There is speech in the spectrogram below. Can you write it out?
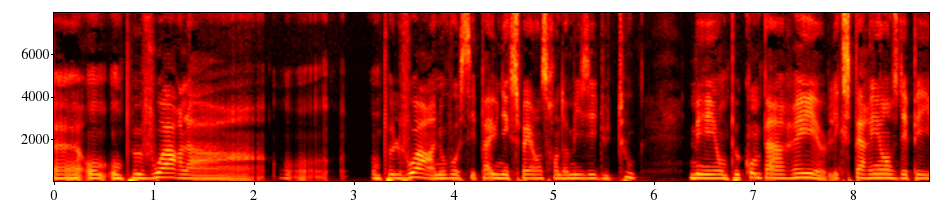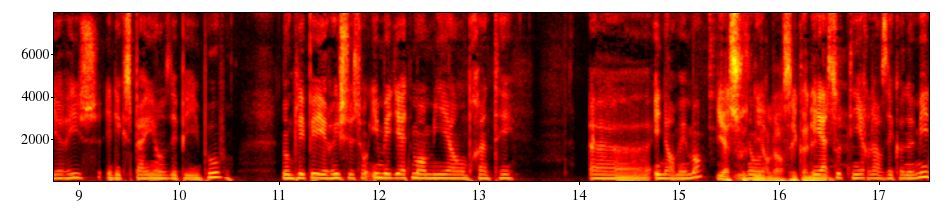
On, on, peut voir la, on peut le voir à nouveau, c'est pas une expérience randomisée du tout, mais on peut comparer euh, l'expérience des pays riches et l'expérience des pays pauvres. Donc les pays riches se sont immédiatement mis à emprunter euh, énormément. Et à soutenir leurs économies. Et à soutenir leurs économies.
